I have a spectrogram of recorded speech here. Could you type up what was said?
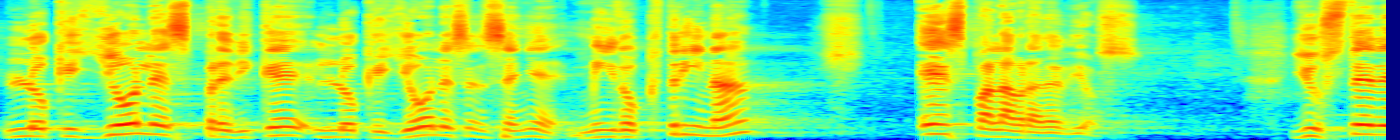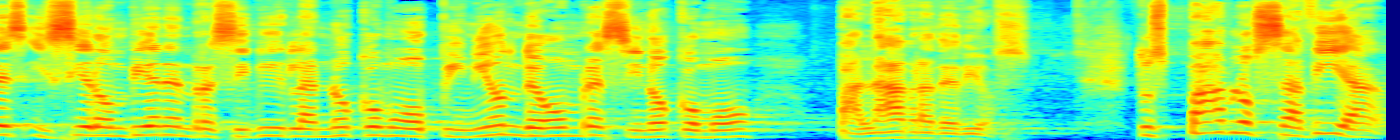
lo que yo les prediqué, lo que yo les enseñé, mi doctrina es palabra de Dios. Y ustedes hicieron bien en recibirla no como opinión de hombres, sino como palabra de Dios. Entonces Pablo sabía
